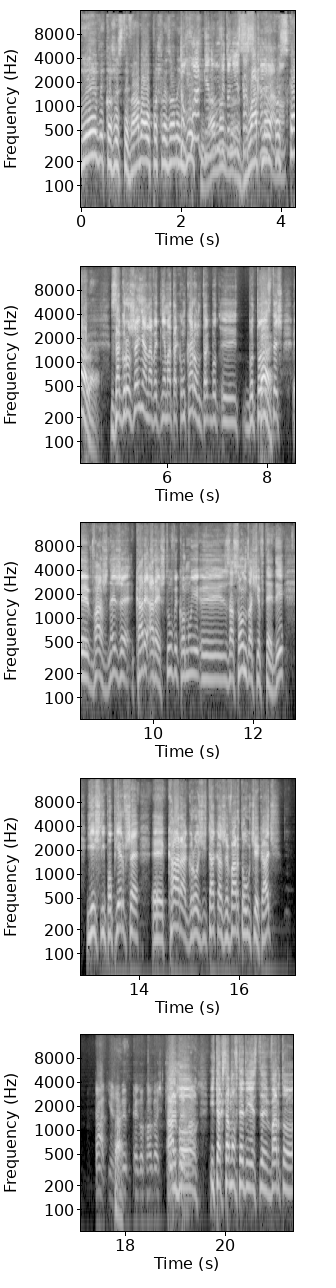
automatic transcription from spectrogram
nie wykorzystywała upośledzonych dokładnie, dzieci. Dokładnie, no, no mówię, to nie jest ta skala. Złapmy jakąś no. skalę zagrożenia nawet nie ma taką karą, tak? Bo, y, bo to tak. jest też y, ważne, że karę aresztu wykonuje, y, zasądza się wtedy, jeśli po pierwsze kara grozi taka, że warto uciekać, Tak, i żeby tak. tego kogoś przytrzymać. Albo i tak samo wtedy jest e, warto,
